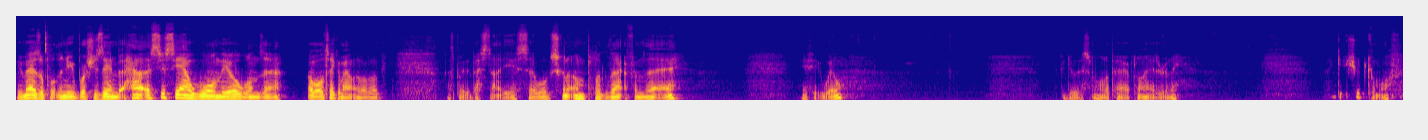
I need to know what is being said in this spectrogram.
we may as well put the new brushes in, but how, let's just see how worn the old ones are. Oh, I'll take them out and have a look. That's probably the best idea. So we're just going to unplug that from there, if it will. Could do with a smaller pair of pliers, really. I think it should come off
